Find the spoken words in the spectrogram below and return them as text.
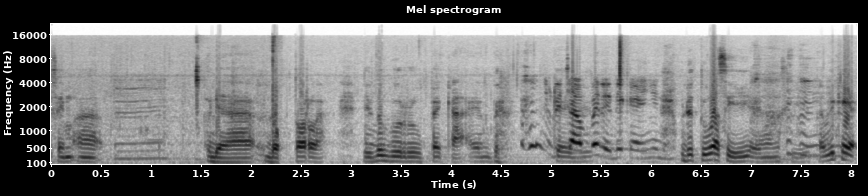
SMA Hmm, udah doktor lah. Itu guru PKN tuh. Udah Kayak capek deh deh kayaknya deh. Udah tua sih emang sih. Tapi kayak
